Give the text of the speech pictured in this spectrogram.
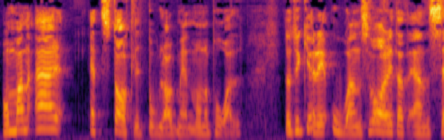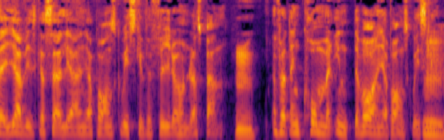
om man är ett statligt bolag med monopol. Då tycker jag det är oansvarigt att ens säga vi ska sälja en japansk whisky för 400 spänn. För att den kommer inte vara en japansk whisky.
